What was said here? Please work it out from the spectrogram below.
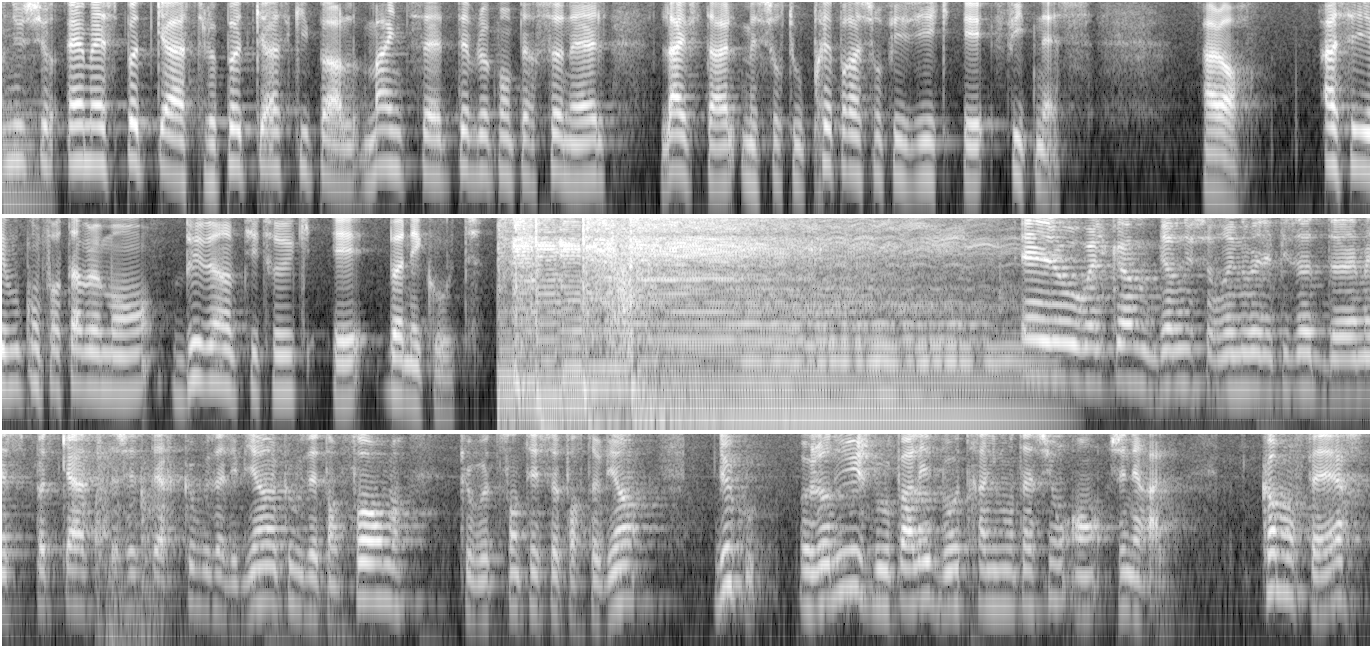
bienvenue sur MS Podcast, le podcast qui parle mindset, développement personnel, lifestyle, mais surtout préparation physique et fitness. Alors, asseyez-vous confortablement, buvez un petit truc et bonne écoute. Hello, welcome, bienvenue sur un nouvel épisode de MS Podcast. J'espère que vous allez bien, que vous êtes en forme, que votre santé se porte bien. Du coup, aujourd'hui, je vais vous parler de votre alimentation en général. Comment faire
